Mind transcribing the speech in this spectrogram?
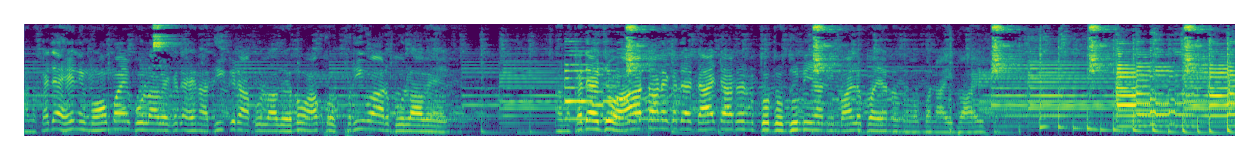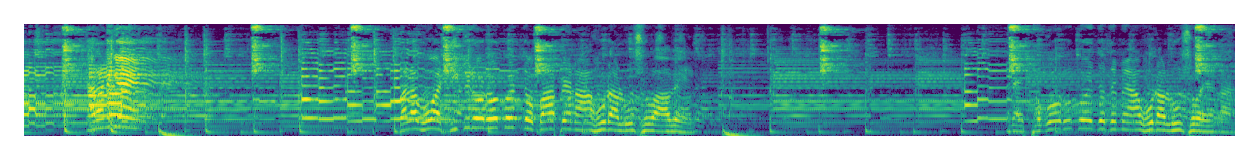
અને કદાચ એની મોમાય બોલાવે, કદાચ એના દીકરા બોલાવે, એનો આખો પરિવાર બોલાવે. અને કદાચ જો આ ટાણે કદાચ ડાટ આટે તો તો દુનિયાની માલભાઈ એનો મનાય ભાઈ. કારણ કે ભલા ભુવા દીકરો રોકો ને તો બાપ એના આહુડા લૂછવા આવે. ભગો હોય તો તમે આહુડા લૂછો એના.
